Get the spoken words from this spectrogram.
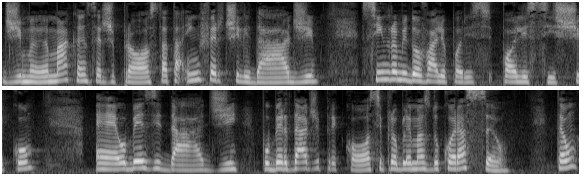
de mama, câncer de próstata, infertilidade, síndrome do ovário policístico, é, obesidade, puberdade precoce, problemas do coração. Então,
